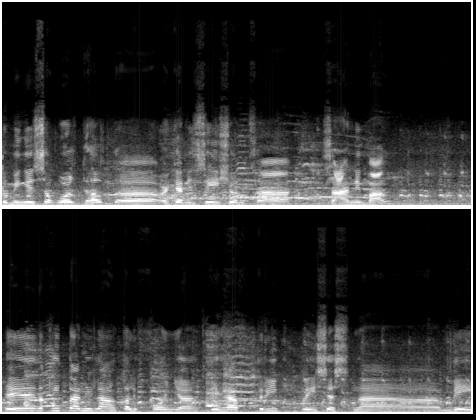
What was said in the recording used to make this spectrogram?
tumingin sa World Health uh, Organization sa sa animal. Eh nakita nila ang California, they have three places na may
